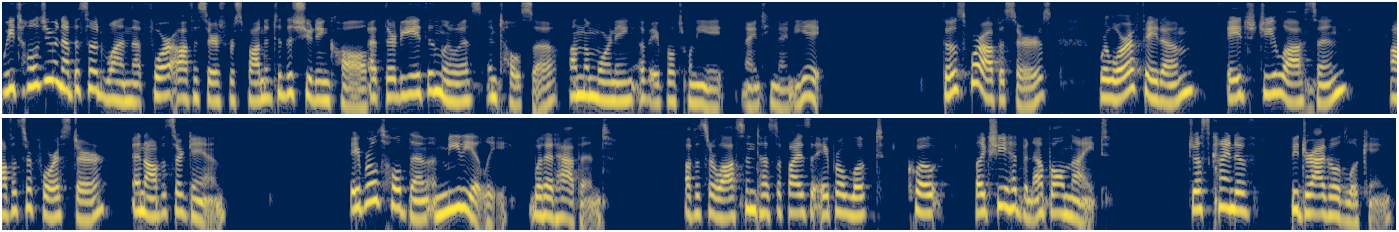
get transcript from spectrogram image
We told you in episode one that four officers responded to the shooting call at 38th and Lewis in Tulsa on the morning of April 28, 1998. Those four officers were Laura Fadum, H.G. Lawson, Officer Forrester, and Officer Gann. April told them immediately what had happened. Officer Lawson testifies that April looked, quote, like she had been up all night just kind of bedraggled looking.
